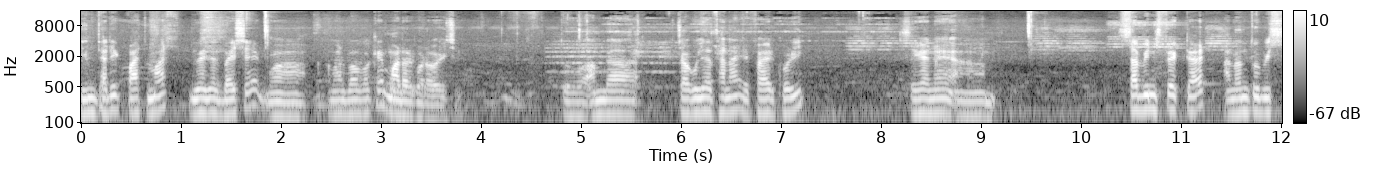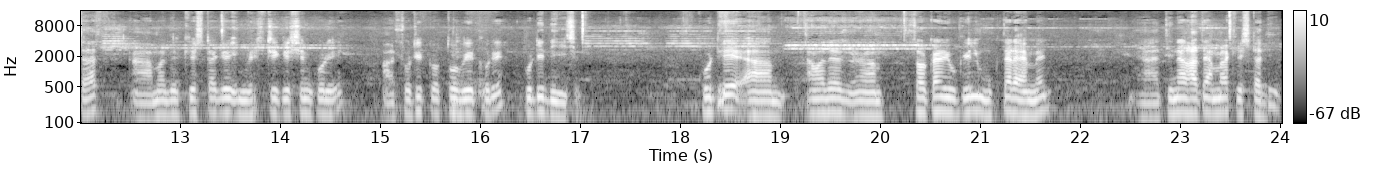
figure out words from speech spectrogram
তিন তারিখ পাঁচ মাস দু হাজার বাইশে আমার বাবাকে মার্ডার করা হয়েছে। তো আমরা চাকুলিয়া থানায় এফআইআর করি। সেখানে সাব ইন্সপেক্টর অনন্ত বিশ্বাস আমাদের কেসটাকে ইনভেস্টিগেশন করে আর সঠিক তথ্য বের করে কোর্টে দিয়েছে। কোর্টে আমাদের আম, সরকারি উকিল মুক্তার আহমেদ আহ, তিনার হাতে আমরা কেসটা দিই।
